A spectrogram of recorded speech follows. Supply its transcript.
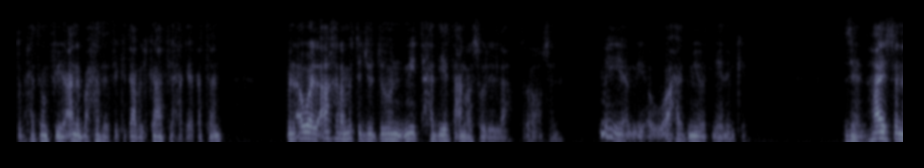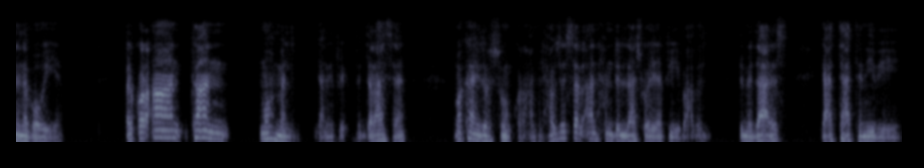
تبحثون فيها أنا بحثت في كتاب الكافي حقيقة من أول لآخر ما تجدون 100 حديث عن رسول الله صلى الله عليه وسلم. 100 101 102 يمكن. زين هاي السنة النبوية. القرآن كان مهمل يعني في الدراسة ما كانوا يدرسون قرآن في الحوزة. هسه الآن الحمد لله شوية في بعض المدارس قاعد تعتني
